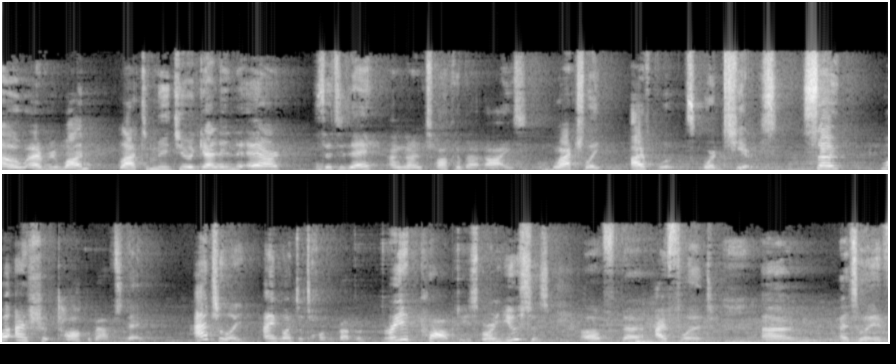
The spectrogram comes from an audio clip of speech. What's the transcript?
Hello everyone, glad to meet you again in the air. So today I'm going to talk about eyes. Well actually, eye fluids or tears. So what I should talk about today? Actually, I'm going to talk about the three properties or uses of the eye fluid. Um, actually, if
